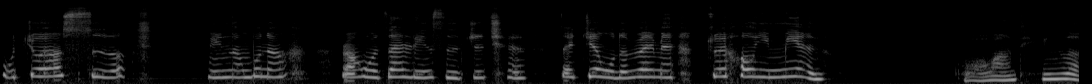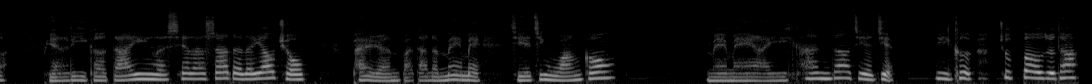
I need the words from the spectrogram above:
我就要死了，你能不能？让我在临死之前再见我的妹妹最后一面。国王听了，便立刻答应了谢拉沙德的要求，派人把他的妹妹接进王宫。妹妹啊，一看到姐姐，立刻就抱着他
